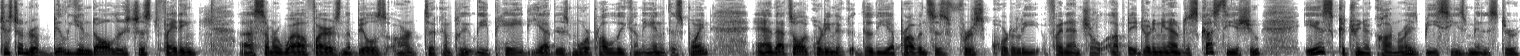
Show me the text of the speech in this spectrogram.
just under a billion dollars just fighting uh, summer wildfires, and the bills aren't uh, completely paid yet. There's more probably coming in at this point. And that's all according to, to the uh, province's first quarterly financial update. Joining me now to discuss the issue is Katrine Conroy, BC's Minister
